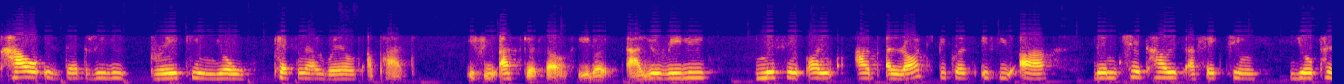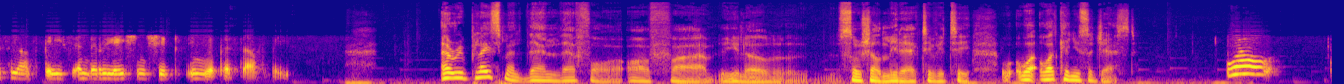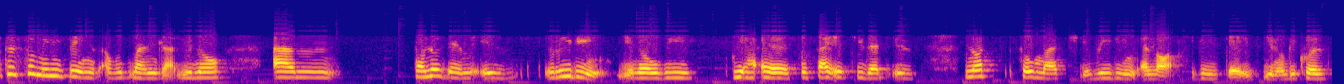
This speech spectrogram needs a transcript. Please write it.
how is that really breaking your personal world apart? If you ask yourself, you know, are you really missing on out a lot? Because if you are, then check how it's affecting your personal space and the relationships in your personal space. A replacement, then, therefore, of uh, you know social media activity. What what can you suggest? Well, there's so many things I would mandla, you know. Um, one of them is reading. You know, we we are a society that is not so much reading a lot these days, you know, because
